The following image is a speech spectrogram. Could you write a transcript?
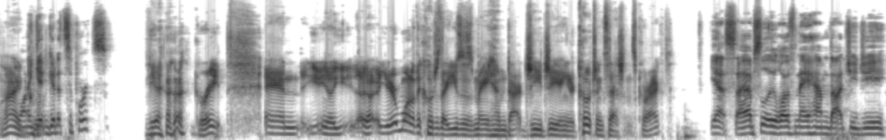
All right. Want to cool. get good at supports? Yeah, great. And you know, you, uh, you're one of the coaches that uses mayhem.gg in your coaching sessions, correct? Yes, I absolutely love mayhem.gg.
